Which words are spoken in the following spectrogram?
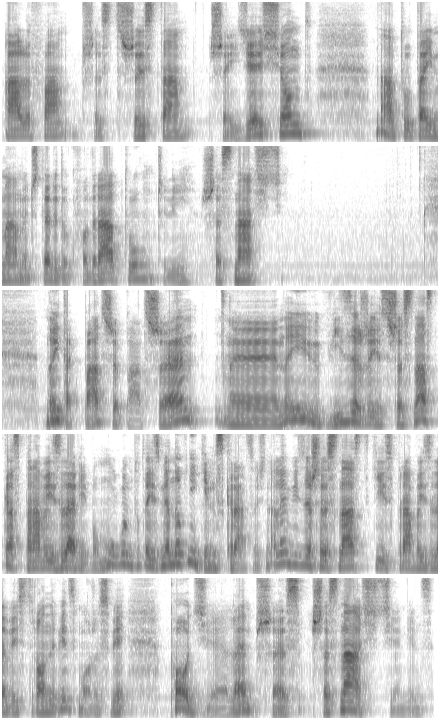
alfa przez 360. No a tutaj mamy 4 do kwadratu, czyli 16. No i tak patrzę, patrzę, e, no i widzę, że jest szesnastka z prawej z lewej, bo mógłbym tutaj z mianownikiem skracać, no ale widzę szesnastki z prawej z lewej strony, więc może sobie podzielę przez 16, więc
